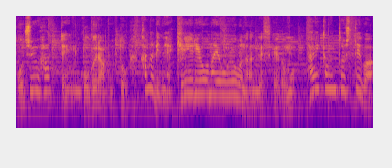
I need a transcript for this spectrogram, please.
58.5g とかなりね軽量なヨーヨーなんですけども体感としては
